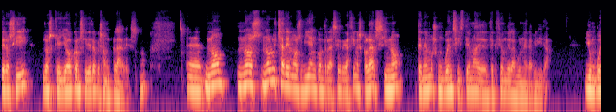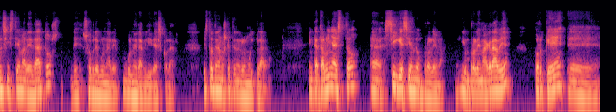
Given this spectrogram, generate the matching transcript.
pero sí los que yo considero que son claves. ¿no? Eh, no, no lucharemos bien contra la segregación escolar si no tenemos un buen sistema de detección de la vulnerabilidad y un buen sistema de datos de, sobre vulnerabilidad escolar. Esto tenemos que tenerlo muy claro. En Cataluña esto eh, sigue siendo un problema y un problema grave porque eh,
